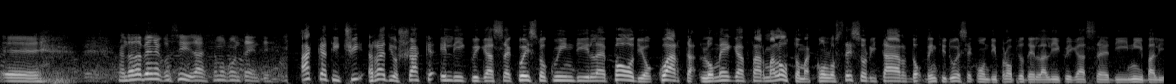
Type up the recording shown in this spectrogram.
E, è andata bene così, dai, siamo contenti. HTC, Radio Shack e Liquigas, questo quindi il podio, quarta l'Omega Farmalotto ma con lo stesso ritardo, 22 secondi proprio della Liquigas di Nibali,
